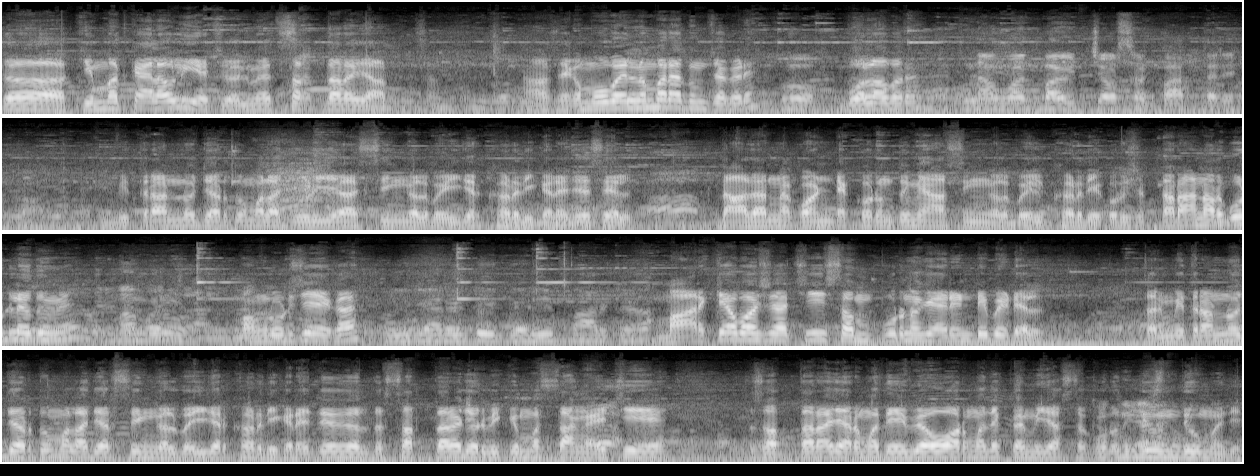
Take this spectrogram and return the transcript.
तर किंमत काय लावली याची वाली? म्हणजे सत्तर हजार. असं आहे का? मोबाईल नंबर आहे तुमच्याकडे? हो. बोला बरं. नव्वद बावीस चौसष्ट बहात्तर मित्रांनो जर तुम्हाला जोडी सिंगल बैल जर खरेदी करायची असेल दादांना कॉन्टॅक्ट करून तुम्ही हा सिंगल बैल खरेदी करू शकता. राहणार कुठले तुम्ही? मंगळूर. मंगळूरचे आहे का? गॅरंटी गरीब मार्केट मारक्या भाषाची संपूर्ण गॅरंटी भेटेल. तर मित्रांनो जर तुम्हाला जर सिंगल बैल जर खरेदी करायची असेल तर सत्तर हजार रुपये किंमत सांगायची आहे. तर सत्तर हजारमध्ये व्यवहारमध्ये कमी जास्त करून देऊन देऊ म्हणजे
